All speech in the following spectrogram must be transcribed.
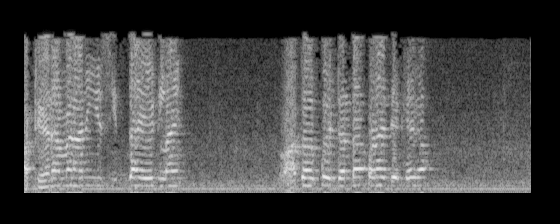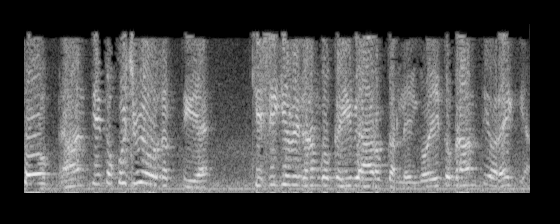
और टेढ़ा मेढ़ा नहीं सीधा एक लाइन। वहाँ तो कोई डंडा पड़ा है, देखेगा। तो भ्रांति तो कुछ भी हो सकती है। किसी के भी धर्म को कहीं भी आरोप कर लेगी, वही तो भ्रांति और है क्या?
